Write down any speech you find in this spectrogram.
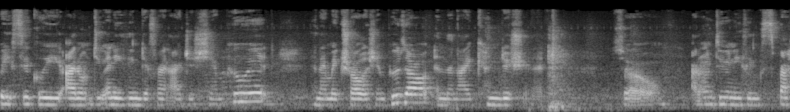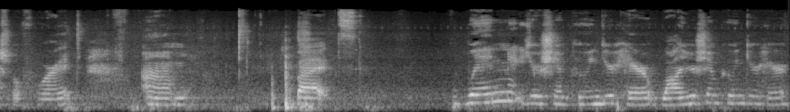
basically I don't do anything different. I just shampoo it and I make sure all the shampoo's out and then I condition it. So I don't do anything special for it. Um, but when you're shampooing your hair, while you're shampooing your hair,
